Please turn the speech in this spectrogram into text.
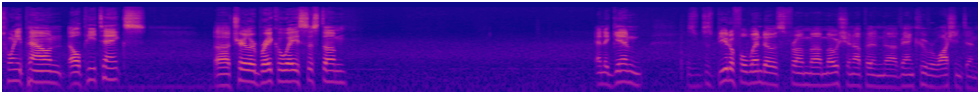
20 pound LP tanks, uh, trailer breakaway system, and again, just beautiful windows from uh, Motion up in uh, Vancouver, Washington.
